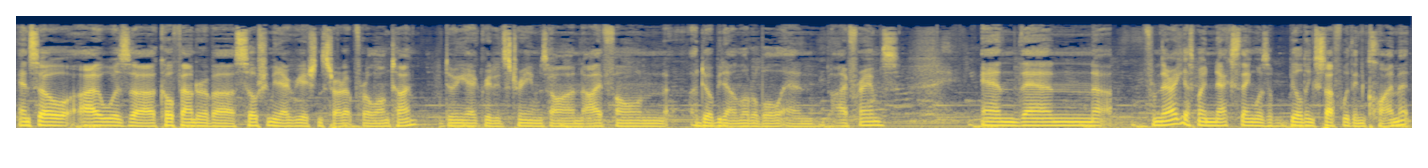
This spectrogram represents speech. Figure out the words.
And so I was a co founder of a social media aggregation startup for a long time, doing aggregated streams on iPhone, Adobe Downloadable, and iframes. And then uh, from there, I guess my next thing was building stuff within climate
